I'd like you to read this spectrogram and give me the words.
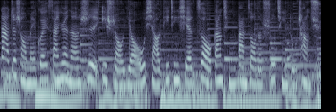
那这首《玫瑰三月》呢，是一首由小提琴协奏、钢琴伴奏的抒情独唱曲。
